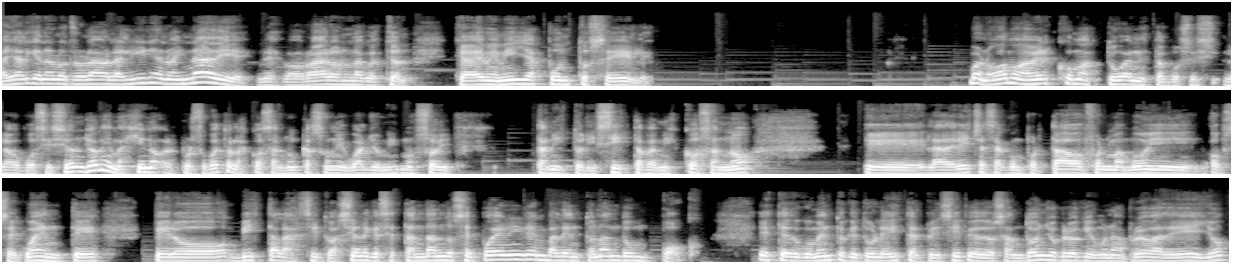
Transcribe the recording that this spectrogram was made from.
¿hay alguien al otro lado de la línea? No hay nadie. Les borraron la cuestión. kmmillas.cl. Bueno, vamos a ver cómo actúa en esta la oposición. Yo me imagino, por supuesto, las cosas nunca son igual. Yo mismo soy tan historicista para mis cosas, ¿no? eh, la derecha se ha comportado de forma muy obsecuente, pero vista las situaciones que se están dando, se pueden ir envalentonando un poco. Este documento que tú leíste al principio de Osandón, yo creo que es una prueba de ello,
